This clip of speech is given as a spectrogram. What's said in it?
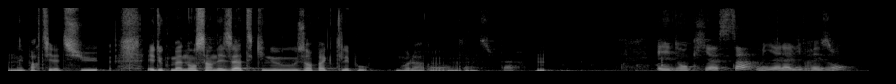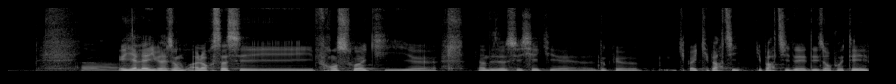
on est parti là-dessus. Et donc maintenant, c'est un ESAT qui nous impacte les pots. Voilà. Oh, super. Mm. Et donc il y a ça, mais il y a la livraison. Euh, Et il y a la livraison. Alors ça, c'est François, qui, euh, un des associés qui est, donc, qui, qui, est parti, qui est parti des, des empotés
